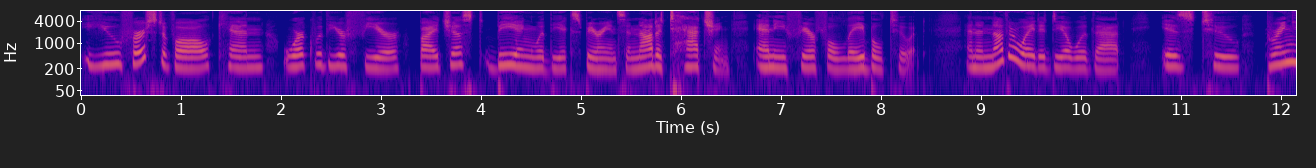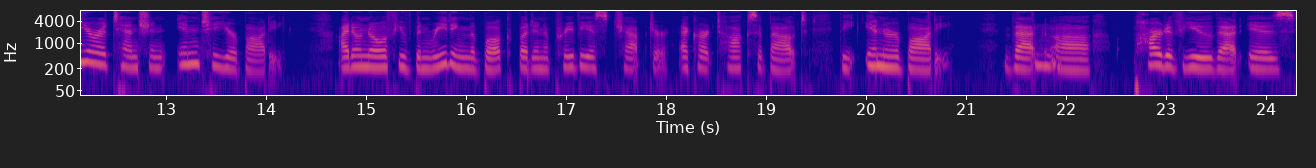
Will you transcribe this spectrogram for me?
you first of all can work with your fear by just being with the experience and not attaching any fearful label to it. And another way to deal with that is to bring your attention into your body. I don't know if you've been reading the book, but in a previous chapter, Eckhart talks about the inner body, that uh, part of you that is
